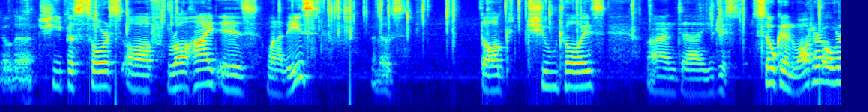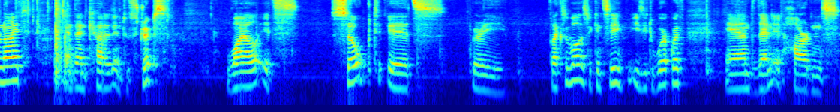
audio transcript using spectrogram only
So the cheapest source of rawhide is one of these. Those dog chew toys. And uh, you just soak it in water overnight and then cut it into strips. While it's soaked, it's very flexible, as you can see, easy to work with. And then it hardens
